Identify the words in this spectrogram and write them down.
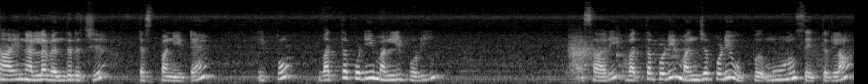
காய் நல்லா வெந்துடுச்சு. டெஸ்ட் பண்ணிட்டேன். இப்போ வத்தப்பொடி மல்லிப்பொடி சாரி வத்தப்பொடி மஞ்சப்பொடி உப்பு மூணும் சேர்த்துக்கலாம்.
